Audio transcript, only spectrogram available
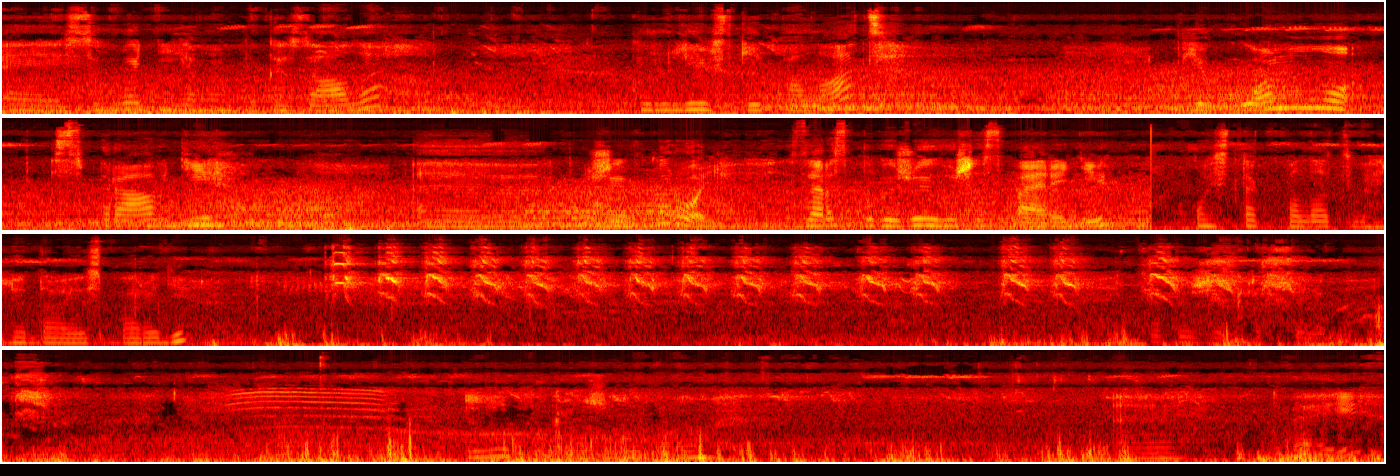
Е, сьогодні я вам показала королівський палац в якому справді е, жив король. Зараз покажу його ще спереді. Ось так палац виглядає спереді. Це дуже красиво. І покажу вам е, двері,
